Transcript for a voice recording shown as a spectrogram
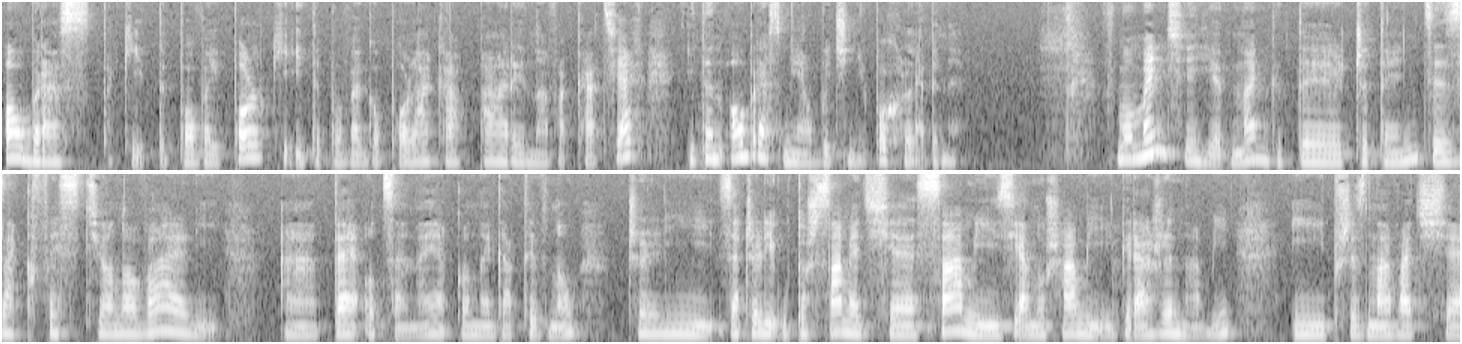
obraz takiej typowej Polki i typowego Polaka, pary na wakacjach, i ten obraz miał być niepochlebny. W momencie jednak, gdy czytelnicy zakwestionowali tę ocenę jako negatywną, czyli zaczęli utożsamiać się sami z Januszami i Grażynami i przyznawać się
